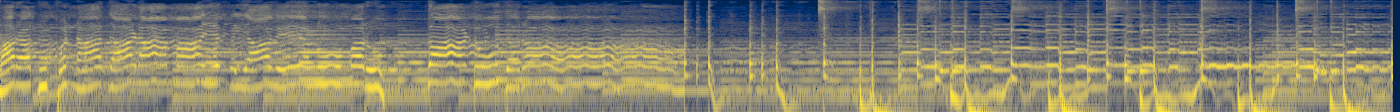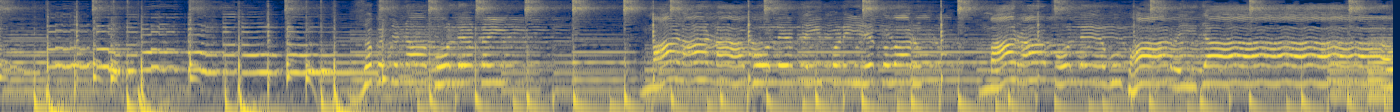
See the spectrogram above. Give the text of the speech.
મારા દુઃખના દાડામાં એક આવેલું મારું ગાંડું ધર જગત ના બોલે નહીં માણા ના બોલે નહીં, પણ એક વાર મારા બોલે ઊભા રહી જાવ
